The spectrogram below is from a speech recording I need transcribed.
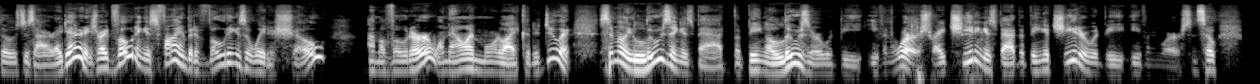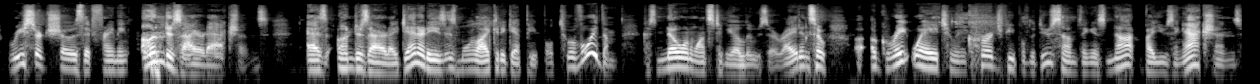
those desired identities, right? Voting is fine, but if voting is a way to show I'm a voter, well, now I'm more likely to do it. Similarly, losing is bad, but being a loser would be even worse, right? Cheating is bad, but being a cheater would be even worse. And so research shows that framing undesired actions as undesired identities is more likely to get people to avoid them because no one wants to be a loser, right? And so, a, great way to encourage people to do something is not by using actions,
